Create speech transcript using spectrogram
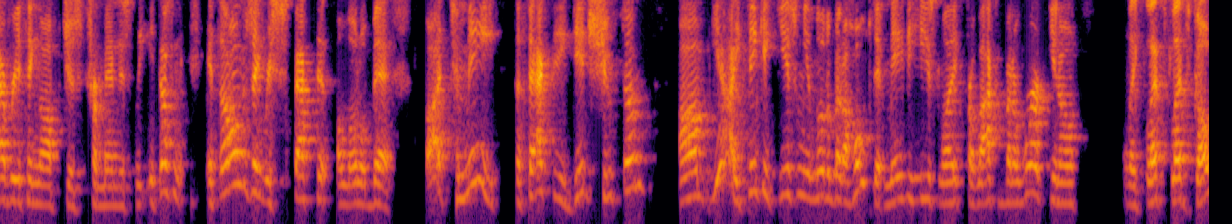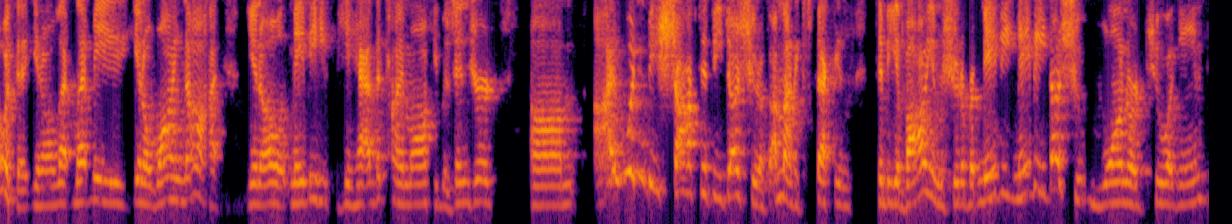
everything up just tremendously. It doesn't, as long as they respect it a little bit. But to me, the fact that he did shoot them, um, yeah, I think it gives me a little bit of hope that maybe he's like, for lack of better word, you know, like let's let's go with it. You know, let let me, you know, why not? You know, maybe he, he had the time off, he was injured. Um, I wouldn't be shocked if he does shoot. I'm not expecting to be a volume shooter, but maybe maybe he does shoot one or two a game.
